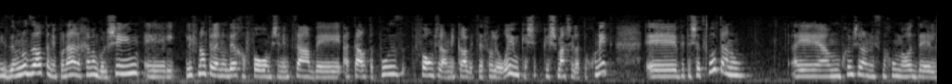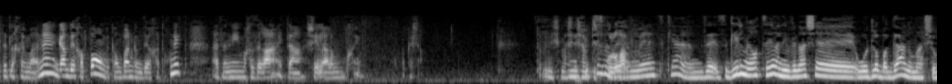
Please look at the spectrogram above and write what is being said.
בהזדמנות זאת אני פונה אליכם הגולשים אה, לפנות אלינו דרך הפורום שנמצא באתר תפוז, פורום שלנו נקרא בית ספר להורים, כשמה של התוכנית, אה, ותשתפו אותנו. אה, המומחים שלנו ישמחו מאוד לתת לכם מענה, גם דרך הפורום וכמובן גם דרך התוכנית, אז אני מחזירה את השאלה למומחים. טוב, נשמע שיש שם תסכול רב. באמת, כן, זה, זה גיל מאוד צעיר, אני מבינה שהוא עוד לא בגן או משהו,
